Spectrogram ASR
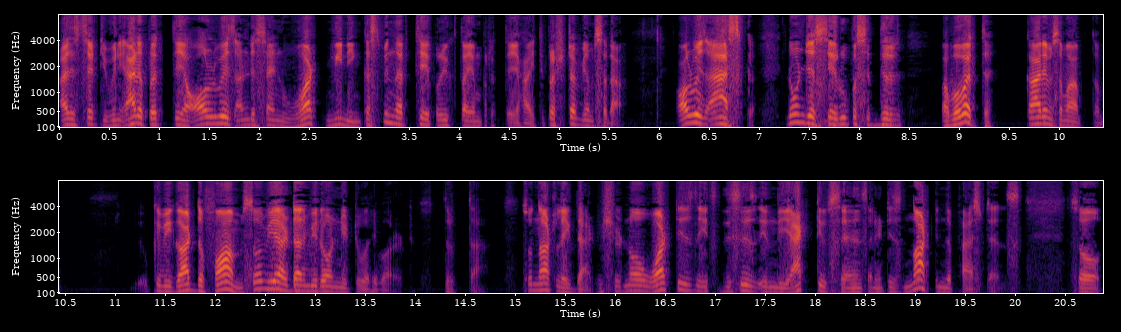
as I said when you add a pratyaya, always understand what meaning. Kasmin arthe prayuktayam pratyaya iti prashtavyam sada. Always ask. Don't just say rupa siddhir abhavat karyam samaptam okay, we got the form, so we are done. We don't need to worry about it. Drupta. So not like that. We should know what is this. This is in the active sense, and it is not in the past tense. So,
